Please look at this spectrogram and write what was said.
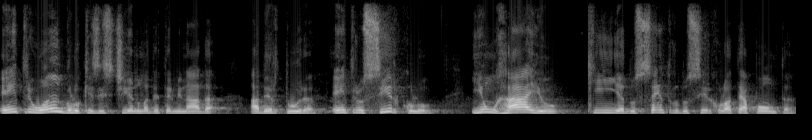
entre o ângulo que existia numa determinada abertura, entre o círculo e um raio que ia do centro do círculo até a ponta.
